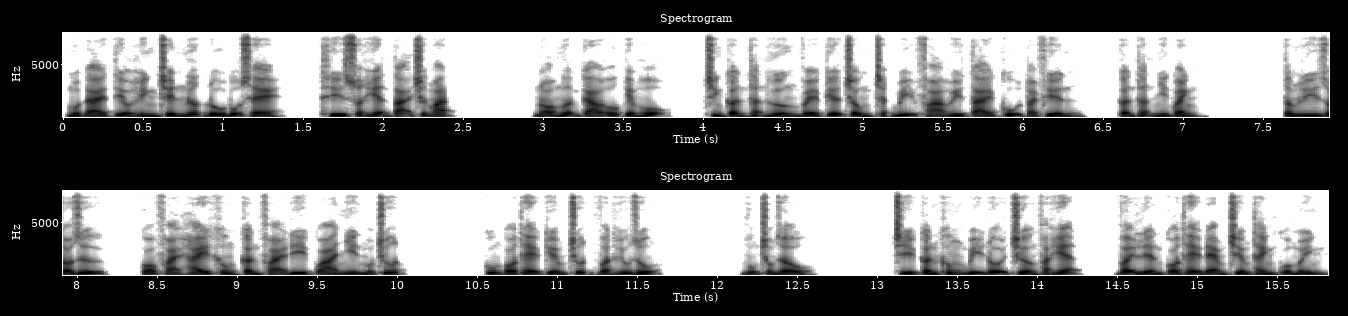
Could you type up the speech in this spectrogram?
một đài tiểu hình trên nước đổ bộ xe thì xuất hiện tại trước mắt. Nó mượn cao ốc kiểm hộ, chính cẩn thận hướng về kia trồng chất bị phá hủy tái cụ tài phiến, cẩn thận nhìn quanh. Tâm lý do dự, có phải hay không cần phải đi qua nhìn một chút? Cũng có thể kiếm chút vật hữu dụng. Vũng trồng giấu. Chỉ cần không bị đội trưởng phát hiện, vậy liền có thể đem chiếm thành của mình,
